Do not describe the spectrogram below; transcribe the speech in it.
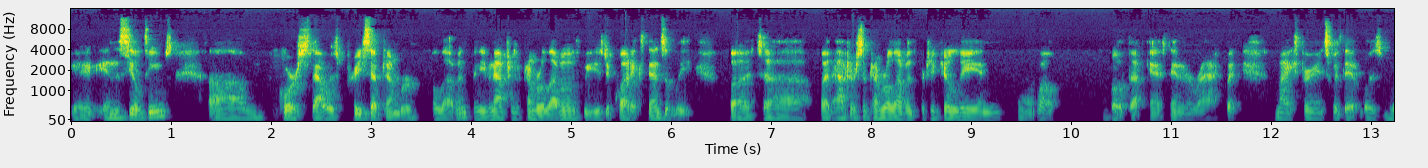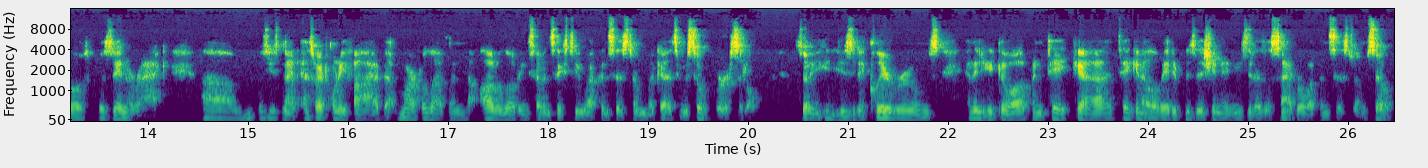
in the SEAL teams. Um, of course, that was pre-September 11th, and even after September 11th, we used it quite extensively. But uh, but after September 11th, particularly in uh, well, both Afghanistan and Iraq, but my experience with it was most was in Iraq. Um, was using that SR-25, that Mark 11 auto-loading 7.62 weapon system because it was so versatile. So you could use it to clear rooms, and then you could go up and take uh, take an elevated position and use it as a sniper weapon system. So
